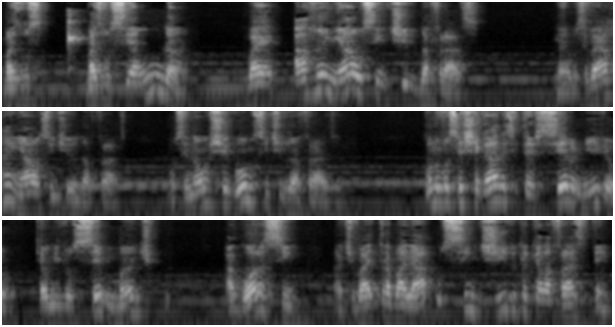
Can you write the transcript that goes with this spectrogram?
mas você, mas você ainda vai arranhar o sentido da frase. Né? Você vai arranhar o sentido da frase. Você não chegou no sentido da frase. Quando você chegar nesse terceiro nível, que é o nível semântico, agora sim, a gente vai trabalhar o sentido que aquela frase tem.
